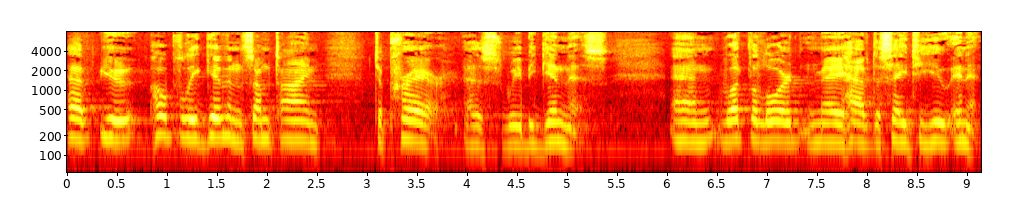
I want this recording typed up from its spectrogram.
Have you hopefully given some time to prayer as we begin this and what the Lord may have to say to you in it?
